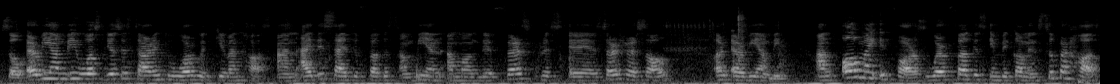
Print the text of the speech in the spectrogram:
so Airbnb was just starting to work with Cuban hosts, and I decided to focus on being among the first res uh, search results on Airbnb. And all my efforts were focused in becoming super host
